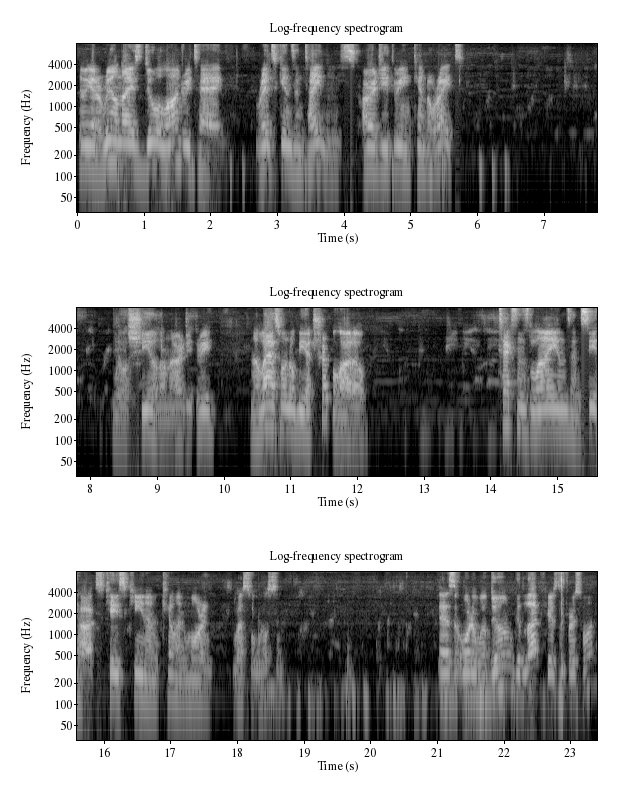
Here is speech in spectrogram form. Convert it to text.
Then we got a real nice dual laundry tag, Redskins and Titans, RG3 and Kendall Wright. Little shield on the RG3. And the last one will be a triple auto. Texans, Lions, and Seahawks. Case Keenum, Kellen Moore, and Russell Wilson. That is the order we'll do them. Good luck. Here's the first one.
